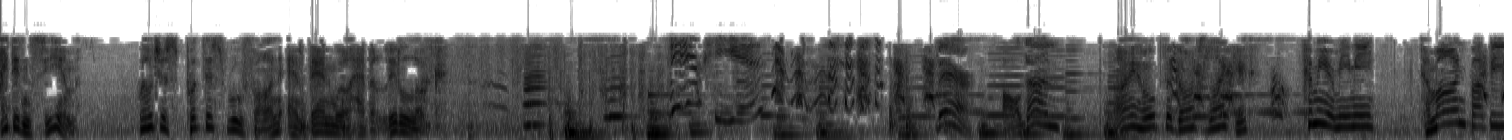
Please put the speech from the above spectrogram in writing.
I didn't see him. We'll just put this roof on and then we'll have a little look. There he is. There, all done. I hope the dogs like it. Come here, Mimi. Come on, puppies.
